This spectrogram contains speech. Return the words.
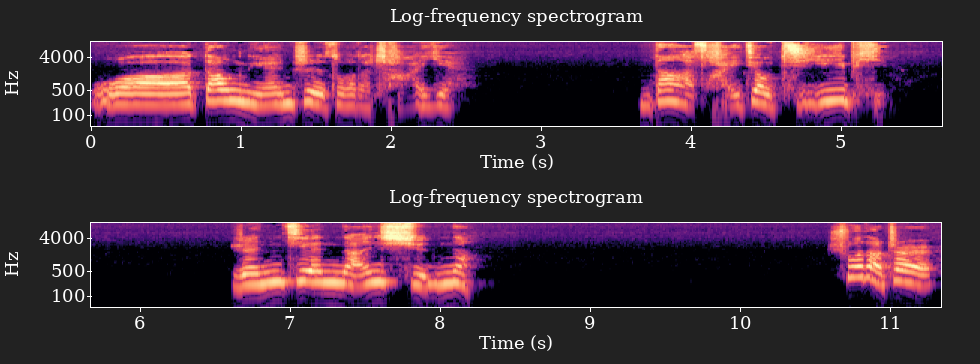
我当年制作的茶叶，那才叫极品，人间难寻呐！说到这儿，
